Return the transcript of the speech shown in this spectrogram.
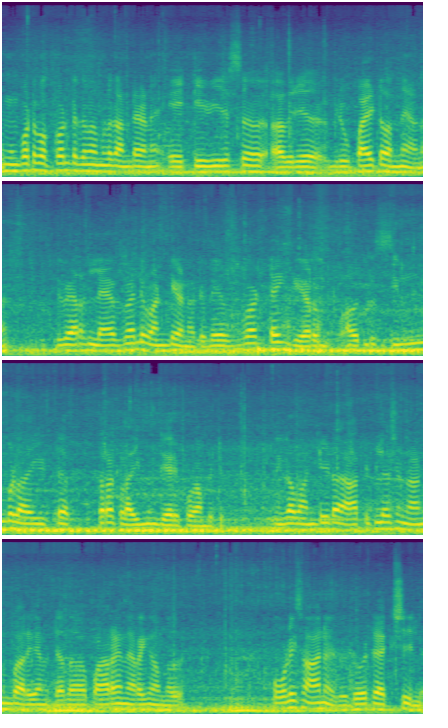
മുമ്പോട്ട് പൊക്കോണ്ടിരുന്നത് നമ്മൾ കണ്ടതാണ്. എ ടി വി എസ് അവർ ഗ്രൂപ്പായിട്ട് വന്നതാണ്. ഇത് വേറെ ലെവൽ വണ്ടിയാണ് ഇത് എവിടെയും കയറും അവർക്ക് സിമ്പിളായിട്ട് എത്ര ക്ലൈമും കയറി പോകാൻ പറ്റും. നിങ്ങൾ ആ വണ്ടിയുടെ ആർട്ടിക്കുലേഷൻ കാണുമ്പോൾ അറിയാൻ പറ്റും. അതാ പാറയിൽ നിന്ന് ഇറങ്ങി വന്നത്. പോളി സാധനം ഇത്? ഇതൊരു രക്ഷയില്ല.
